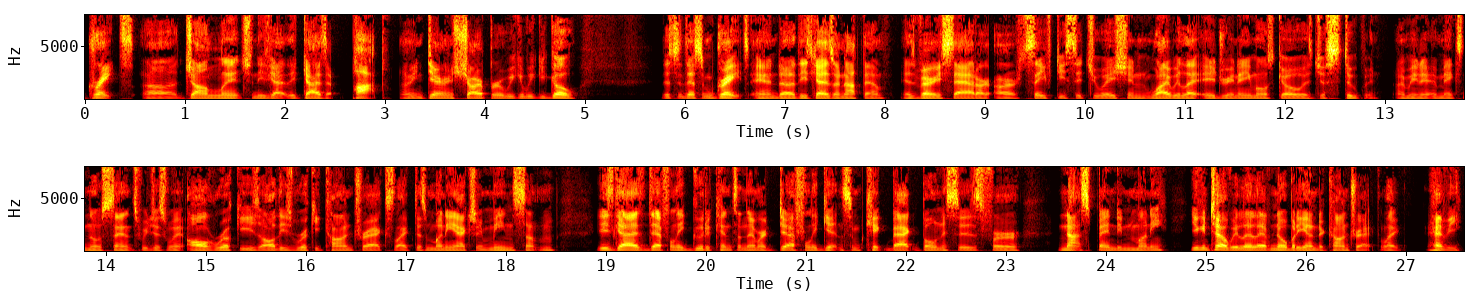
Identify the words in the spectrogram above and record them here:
greats, uh, John Lynch and these guys, these guys that pop. I mean, Darren Sharper. We could we could go. This is there's some greats, and uh, these guys are not them. It's very sad. Our our safety situation. Why we let Adrian Amos go is just stupid. I mean, it, it makes no sense. We just went all rookies, all these rookie contracts. Like this money actually means something. These guys definitely Gutekunst and them are definitely getting some kickback bonuses for not spending money. You can tell we literally have nobody under contract, like heavy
